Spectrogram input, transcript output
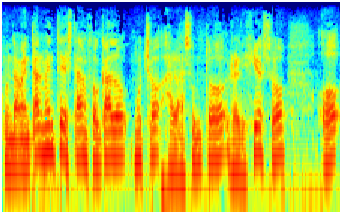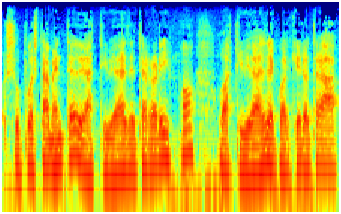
Fundamentalmente está enfocado mucho al asunto religioso o supuestamente de actividades de terrorismo o actividades de cualquier otra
